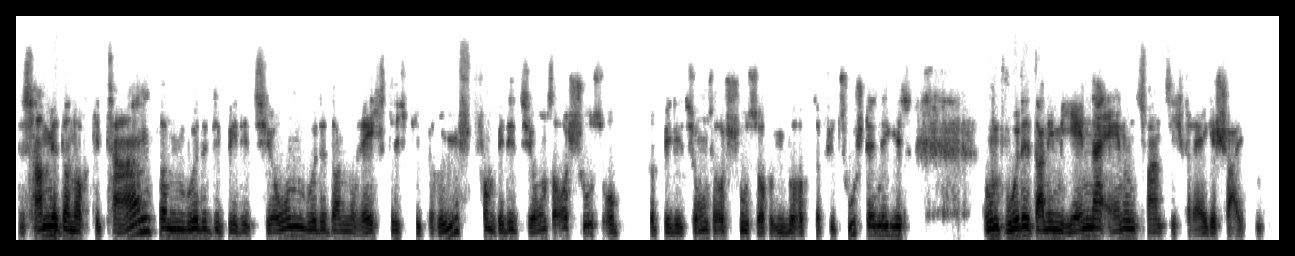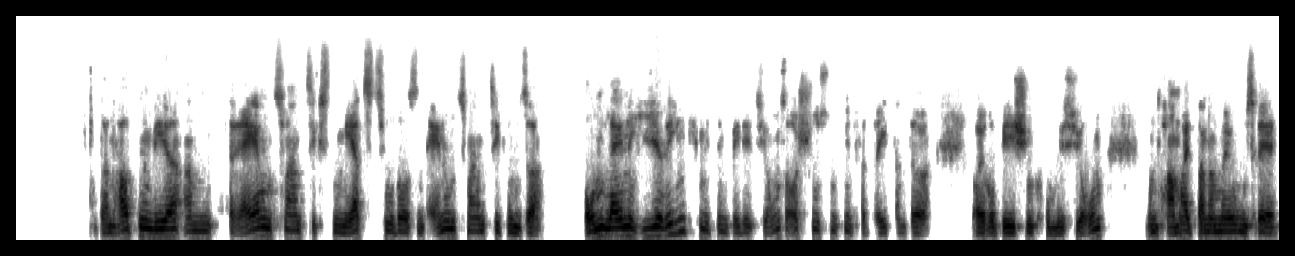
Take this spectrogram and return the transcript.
Das haben wir dann auch getan. Dann wurde die Petition, wurde dann rechtlich geprüft vom Petitionsausschuss, ob der Petitionsausschuss auch überhaupt dafür zuständig ist und wurde dann im Jänner 21 freigeschalten. Dann hatten wir am 23. März 2021 unser Online-Hearing mit dem Petitionsausschuss und mit Vertretern der Europäischen Kommission und haben halt dann einmal unsere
